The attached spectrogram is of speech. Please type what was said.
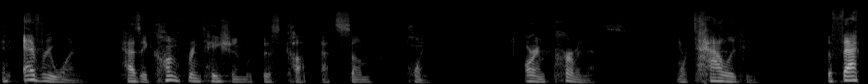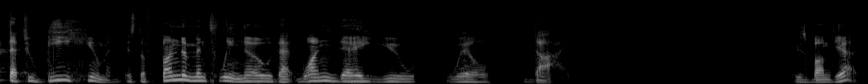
and everyone has a confrontation with this cup at some point. Our impermanence, mortality, the fact that to be human is to fundamentally know that one day you will die. Who's bummed yet?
